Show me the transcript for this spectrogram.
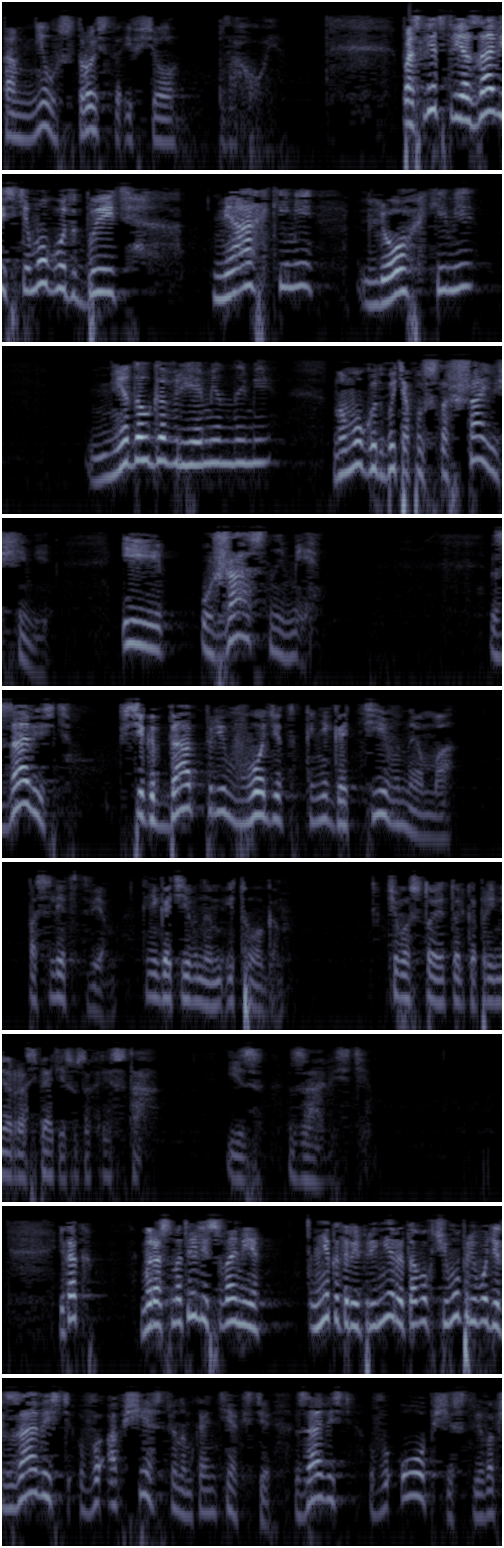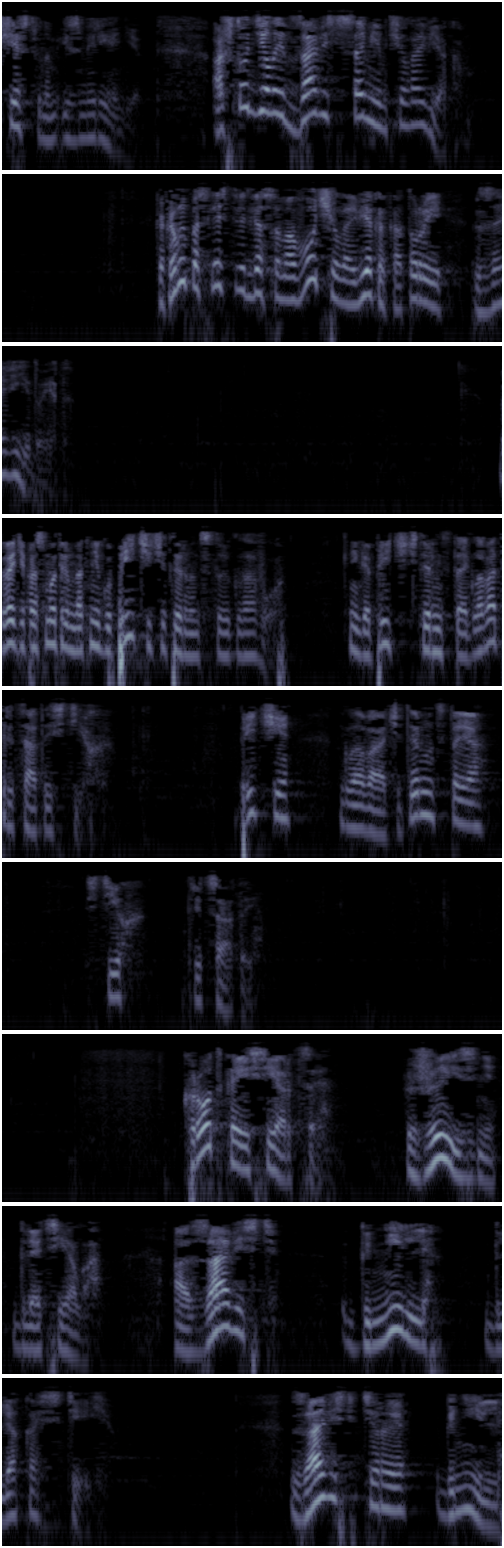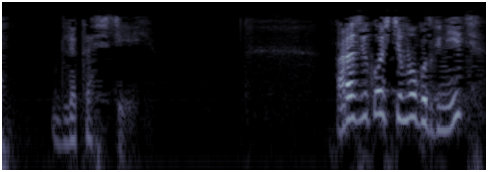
Там неустройство и все плохое. Последствия зависти могут быть мягкими, легкими, недолговременными, но могут быть опустошающими и ужасными. Зависть всегда приводит к негативным последствиям, к негативным итогам. Чего стоит только пример распятия Иисуса Христа из зависти. Итак, мы рассмотрели с вами некоторые примеры того, к чему приводит зависть в общественном контексте, зависть в обществе, в общественном измерении. А что делает зависть самим человеком? Каковы последствия для самого человека, который завидует? Давайте посмотрим на книгу притчи, 14 главу. Книга притчи, 14 глава, 30 стих. Притчи, глава 14, стих 30. Кроткое сердце – жизнь для тела, а зависть – гниль для костей. Зависть-гниль для костей. А разве кости могут гнить?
